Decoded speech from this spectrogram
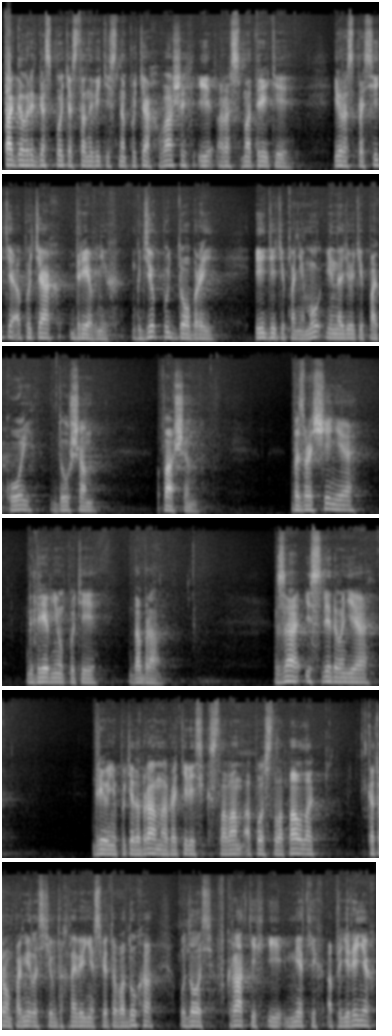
«Так говорит Господь, остановитесь на путях ваших и рассмотрите, и расспросите о путях древних, где путь добрый, и идите по нему, и найдете покой душам вашим». Возвращение к древнему пути добра. За исследование древнего пути добра мы обратились к словам апостола Павла, которому по милости и вдохновению Святого Духа удалось в кратких и метких определениях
